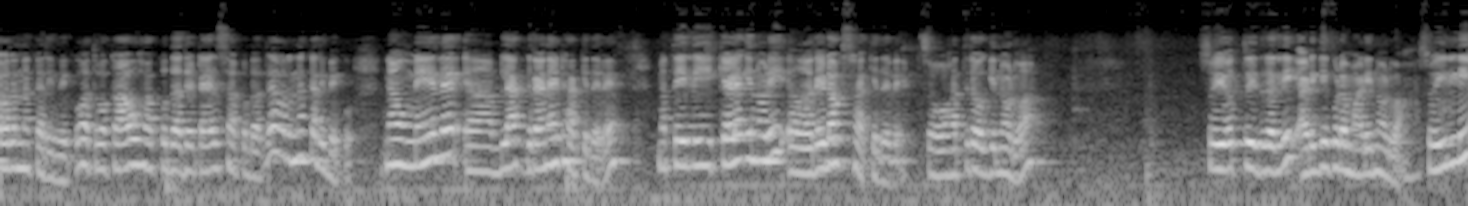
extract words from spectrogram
ಅವರನ್ನ ಕರಿಬೇಕು, ಅಥವಾ ಕಾವು ಹಾಕೋದಾದ್ರೆ ಟೈಲ್ಸ್ ಹಾಕೋದಾದ್ರೆ ಅವರನ್ನ ಕರಿಬೇಕು. ನಾವು ಮೇಲೆ ಬ್ಲ್ಯಾಕ್ ಗ್ರಾನೈಟ್ ಹಾಕಿದ್ದೇವೆ. ಮತ್ತೆ ಇಲ್ಲಿ ಕೆಳಗೆ ನೋಡಿ ರೆಡಾಕ್ಸ್ ಹಾಕಿದ್ದೇವೆ. ಸೊ ಹತ್ತಿರ ಹೋಗಿ ನೋಡುವ. ಸೊ ಇವತ್ತು ಇದರಲ್ಲಿ ಅಡುಗೆ ಕೂಡ ಮಾಡಿ ನೋಡುವ. ಸೊ ಇಲ್ಲಿ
